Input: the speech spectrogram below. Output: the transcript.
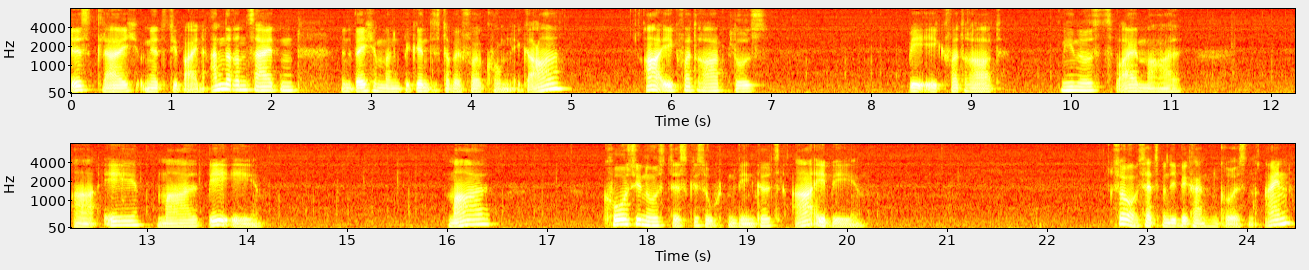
ist gleich und jetzt die beiden anderen Seiten, mit welchen man beginnt, ist dabei vollkommen egal. ae Quadrat plus be Quadrat minus 2 mal ae mal be mal Cosinus des gesuchten Winkels AEB. So, setzt man die bekannten Größen ein.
